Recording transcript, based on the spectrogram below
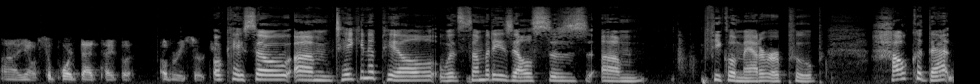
uh, you know, support that type of, of research. Okay, so um, taking a pill with somebody else's um, fecal matter or poop, how could that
